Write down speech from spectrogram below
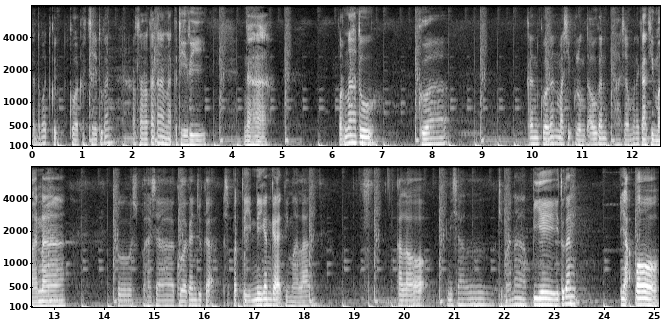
dan tempat gue kerja itu kan rata-rata kan anak kediri. Nah pernah tuh gua kan gua kan masih belum tahu kan bahasa mereka gimana. Terus bahasa gua kan juga seperti ini kan kayak di Malang. Kalau inisial gimana pie itu kan ya po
